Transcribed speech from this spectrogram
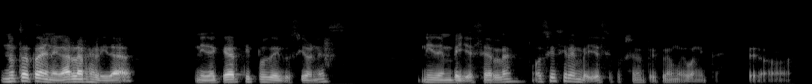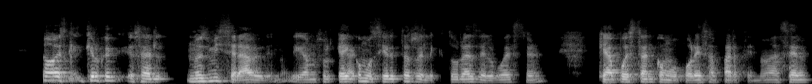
no trata de negar la realidad, ni de crear tipos de ilusiones, ni de embellecerla. O sí, sí la embellece porque es una película muy bonita. pero... No, es que creo que, o sea, no es miserable, ¿no? Digamos, porque hay como ciertas relecturas del western que apuestan como por esa parte, ¿no? Hacer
